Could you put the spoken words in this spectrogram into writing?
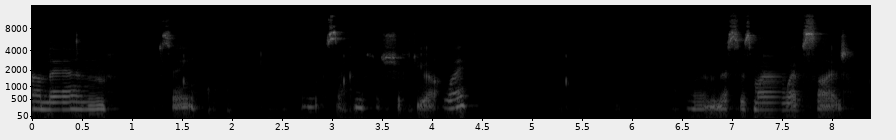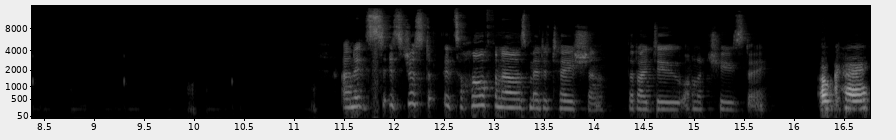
and then let's see. Hang a second. Shift you that way. And this is my website. And it's it's just it's a half an hour's meditation that I do on a Tuesday. Okay.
